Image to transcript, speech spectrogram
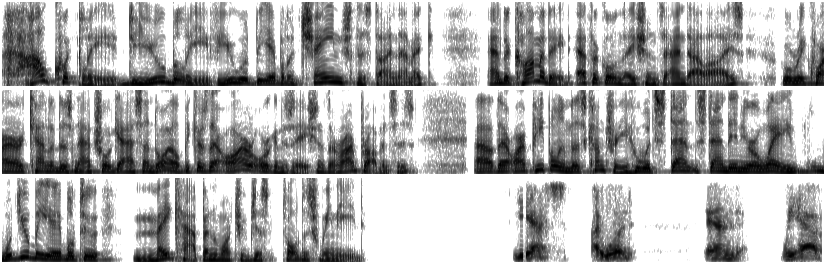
how quickly do you believe you would be able to change this dynamic and accommodate ethical nations and allies who require Canada's natural gas and oil because there are organizations, there are provinces, uh, there are people in this country who would stand stand in your way. Would you be able to make happen what you've just told us we need? Yes, I would. And we have,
